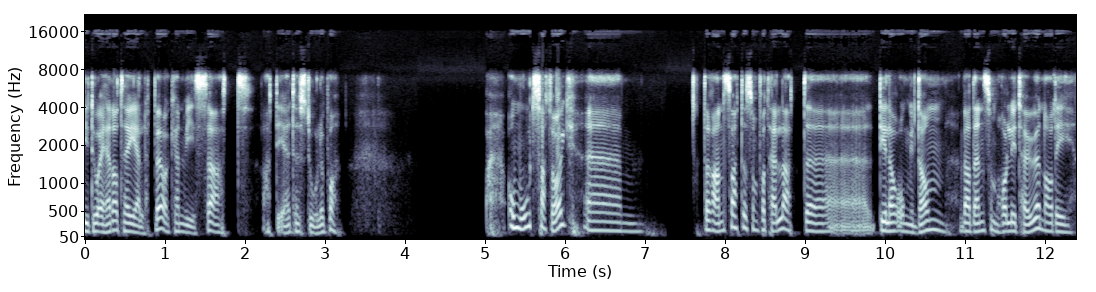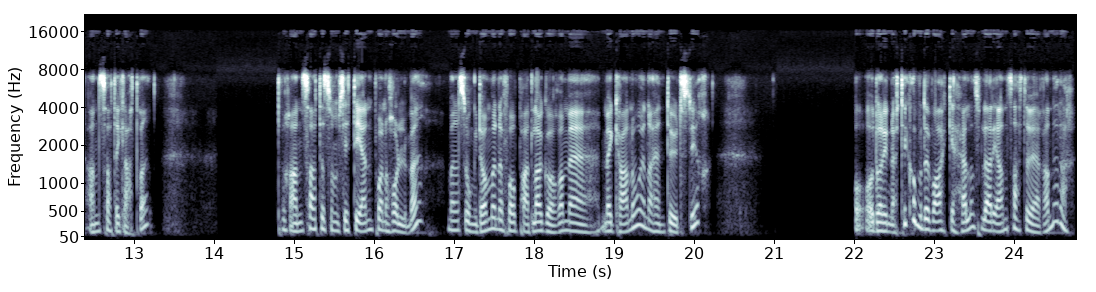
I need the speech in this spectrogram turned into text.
de da er der til å hjelpe og kan vise at, at de er til å stole på. Og motsatt òg. Eh, det er ansatte som forteller at eh, de lar ungdom være den som holder i tauet når de ansatte klatrer ansatte som sitter igjen på en holme, mens ungdommene får padle av gårde med, med kanoen og hente utstyr. Og, og, da de nødt til å komme tilbake, heller så blir de ansatte værende der.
